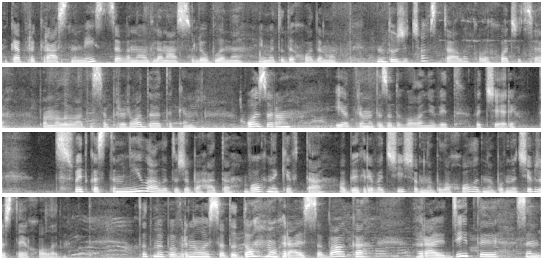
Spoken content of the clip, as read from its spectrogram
Таке прекрасне місце, воно для нас улюблене, і ми туди ходимо не дуже часто, але коли хочеться помилуватися природою, таким озером і отримати задоволення від вечері. Швидко стемніло, але дуже багато вогників та обігрівачі, щоб не було холодно, бо вночі вже стає холодно. Тут ми повернулися додому, грає собака, грають діти, син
